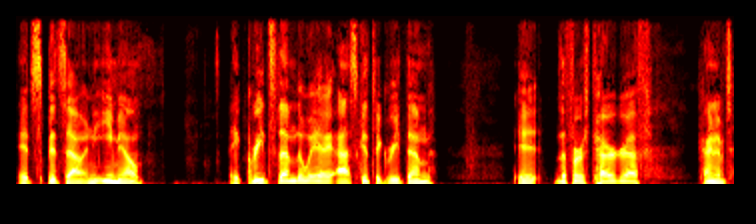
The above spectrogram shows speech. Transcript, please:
it spits out an email. It greets them the way I ask it to greet them. It the first paragraph kind of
